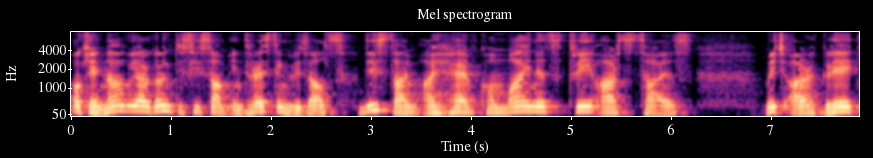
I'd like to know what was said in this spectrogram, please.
Okay, now we are going to see some interesting results. This time I have combined three art styles, which are Greg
